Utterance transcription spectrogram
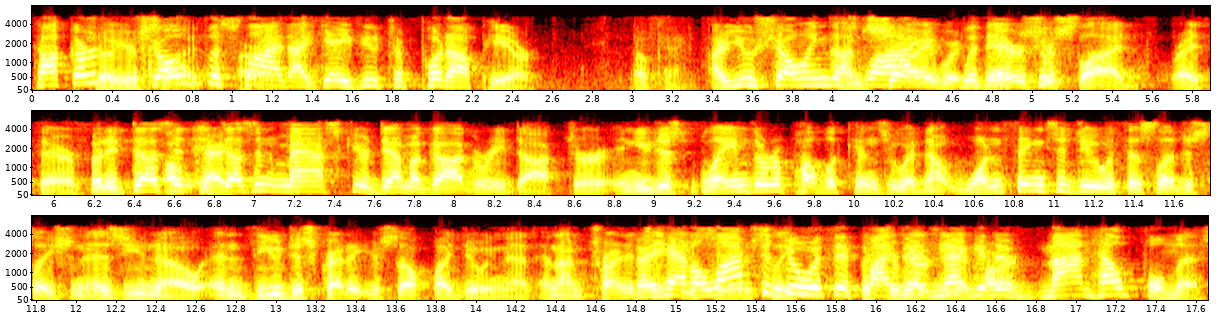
Tucker, Show your slide. the slide right. I gave you to put up here. Okay. Are you showing the I'm slide? sorry. with the There's two- your slide right there, but it doesn't. Okay. It doesn't mask your demagoguery, doctor. And you just blame the Republicans who had not one thing to do with this legislation, as you know, and you discredit yourself by doing that. And I'm trying to take you seriously. They take had a lot to do with it by their negative non-helpfulness.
